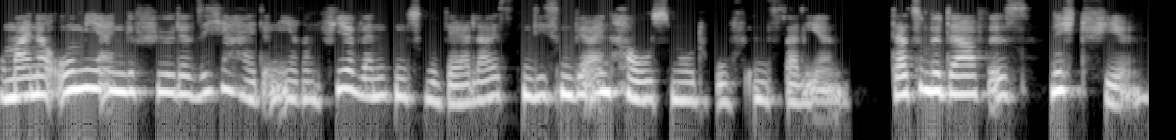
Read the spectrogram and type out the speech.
Um meiner Omi ein Gefühl der Sicherheit in ihren vier Wänden zu gewährleisten, ließen wir einen Hausnotruf installieren. Dazu bedarf es nicht viel.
